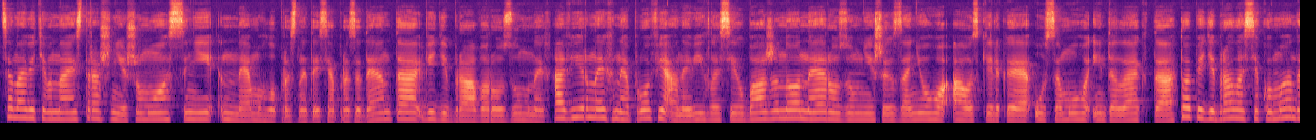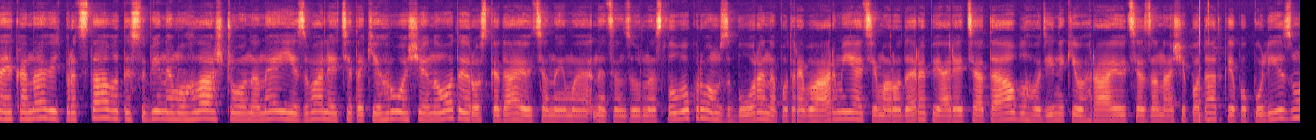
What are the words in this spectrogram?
Це навіть в найстрашнішому сні не могло приснитися президента. Відібрав розумних, а вірних не профі, а не вігласів бажано не розумніших за нього. А оскільки у самого інтелекта то підібралася команда, яка навіть представити собі не могла, що на неї зваляться такі гроші. Ноти розкидаються ними. Нецензурне слово кругом збори на потреби армії. Ці мародери піаряться та благодійників граються за наші податки популізм.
